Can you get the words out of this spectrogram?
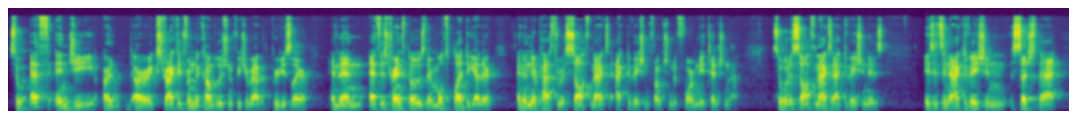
So F and G are, are extracted from the convolution feature map at the previous layer, and then F is transposed, they're multiplied together, and then they're passed through a softmax activation function to form the attention map. So what a softmax activation is, is it's an activation such that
